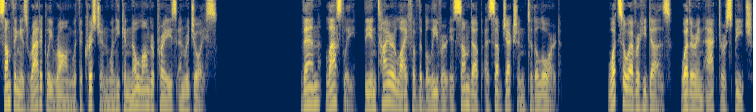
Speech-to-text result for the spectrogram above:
something is radically wrong with the Christian when he can no longer praise and rejoice. Then, lastly, the entire life of the believer is summed up as subjection to the Lord. Whatsoever he does, whether in act or speech,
